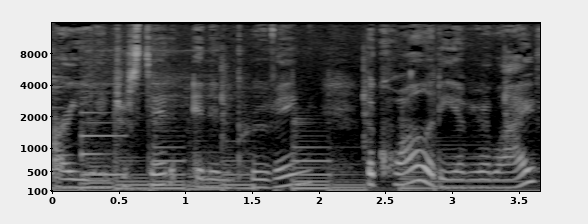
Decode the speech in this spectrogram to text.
Are you interested in improving the quality of your life?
